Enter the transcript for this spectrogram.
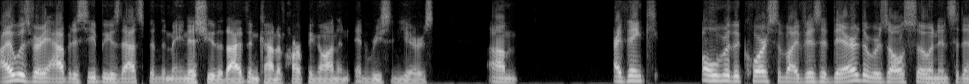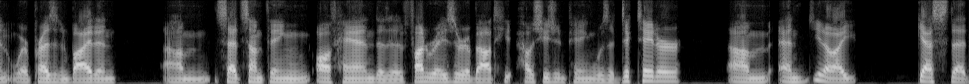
I was very happy to see because that's been the main issue that I've been kind of harping on in, in recent years. Um, I think over the course of my visit there, there was also an incident where President Biden um, said something offhand at a fundraiser about he, how Xi Jinping was a dictator. Um, and, you know, I guess that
